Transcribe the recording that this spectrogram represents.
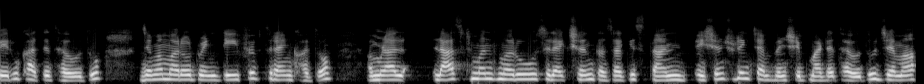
Peru ખાતે થયું હતું, જેમાં મારો ટ્વેન્ટી ફિફ્થ રેન્ક હતો. હમણાં લાસ્ટ મંથ મારું selection Kazakhstan Asian shooting championship માટે થયું હતું, જેમાં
